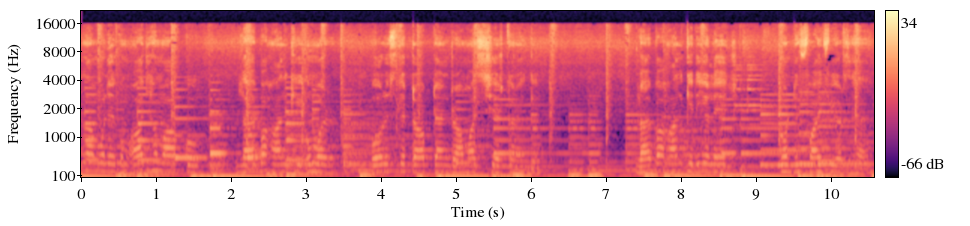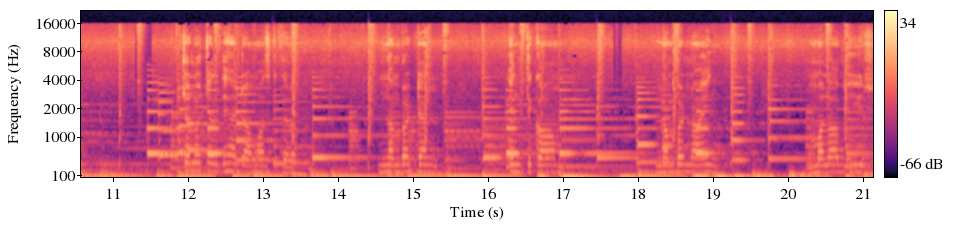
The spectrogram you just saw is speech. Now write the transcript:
असलकुम आज हम आपको लाइबा खान की उम्र और उसके टॉप टेन ड्रामाज शेयर करेंगे। लाइबा खान की रियल एज 25 इयर्स है। चलो चलते हैं ड्रामाज की तरफ़। Number ten Inteqam. Number nine मला मीर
